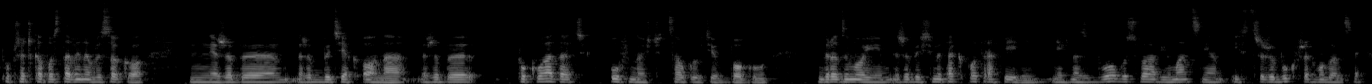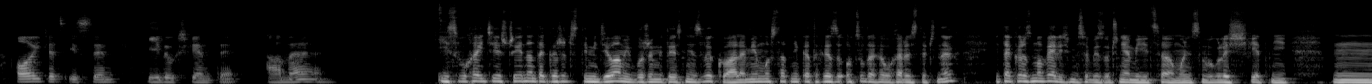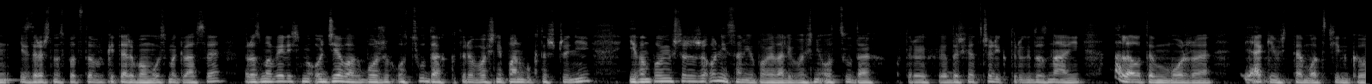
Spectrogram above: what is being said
poprzeczka postawiona wysoko, mm, żeby, żeby być jak ona, żeby pokładać ufność całkowicie w Bogu. Drodzy moi, żebyśmy tak potrafili, niech nas błogosławi, umacnia i strzeże Bóg Wszechmogący, Ojciec i Syn i Duch Święty. Amen. I słuchajcie, jeszcze jedna taka rzecz z tymi dziełami Bożymi to jest niezwykłe, ale miałem ostatnie katechezy o cudach eucharystycznych i tak rozmawialiśmy sobie z uczniami liceum, oni są w ogóle świetni mm, i zresztą z podstawówki też, bo mam ósme klasy. Rozmawialiśmy o dziełach Bożych, o cudach, które właśnie Pan Bóg też czyni i wam powiem szczerze, że oni sami opowiadali właśnie o cudach, których doświadczyli, których doznali, ale o tym może w jakimś tam odcinku.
